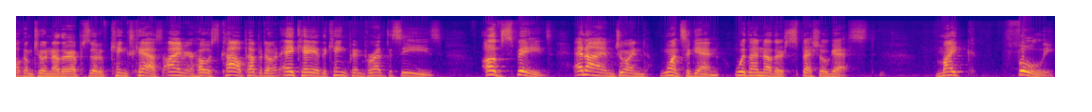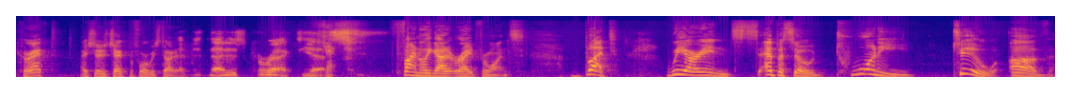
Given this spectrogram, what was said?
Welcome to another episode of King's Cast. I am your host, Kyle Pepitone, aka the Kingpin parentheses of Spades, and I am joined once again with another special guest, Mike Foley. Correct? I should have checked before we started. That is correct. Yes. Finally got it right for once. But we are in episode 22 of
